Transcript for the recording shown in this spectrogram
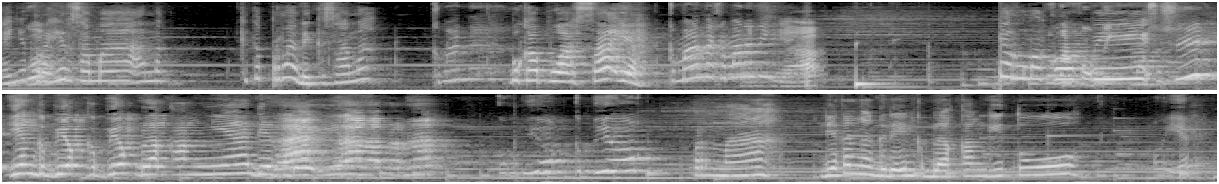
Kayaknya Gua- terakhir sama anak kita pernah deh ke sana. Ke mana? buka puasa ya? Ke mana? Ke mana nih? siap. Ya rumah, Rumah kopi, kopi. Yang gebyok-gebyok belakangnya dia nggak gedein. nggak pernah. Kebiok, kebiok. pernah. Dia kan ngegedein ke belakang gitu. Oh iya.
